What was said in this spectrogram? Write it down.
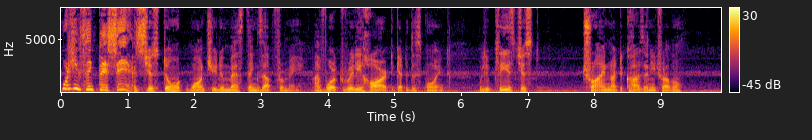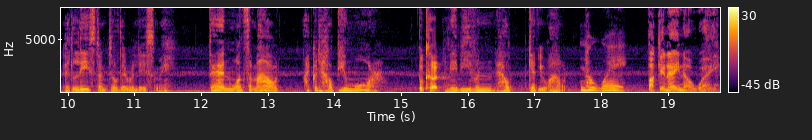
What do you think this I is? just don't want you to mess things up for me. I've worked really hard to get to this point. Will you please just try not to cause any trouble? At least until they release me. Then, once I'm out, I could help you more. But could. Maybe even help get you out. No way. Fucking A, no way.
